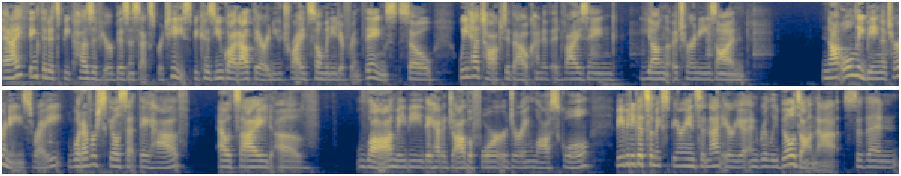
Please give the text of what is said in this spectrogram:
And I think that it's because of your business expertise because you got out there and you tried so many different things. So we had talked about kind of advising young attorneys on not only being attorneys, right? Whatever skill set they have outside of law, maybe they had a job before or during law school, maybe to get some experience in that area and really build on that. So then,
